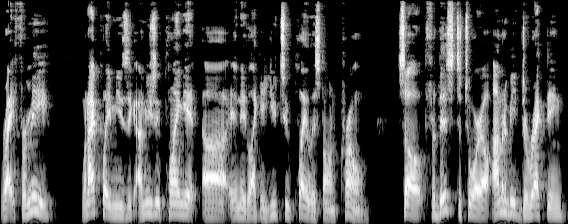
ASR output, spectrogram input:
right? For me, when I play music, I'm usually playing it uh, in a, like a YouTube playlist on Chrome. So for this tutorial, I'm going to be directing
